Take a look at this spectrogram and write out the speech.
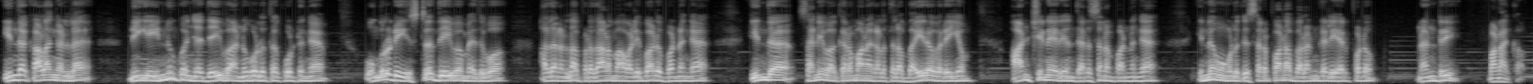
இந்த காலங்களில் நீங்கள் இன்னும் கொஞ்சம் தெய்வ அனுகூலத்தை கூட்டுங்க. உங்களுடைய இஷ்ட தெய்வம் எதுவோ அதை நல்லா பிரதானமாக வழிபாடு பண்ணுங்கள் இந்த சனி வக்கரமான காலத்தில் பைரவரையும் ஆஞ்சநேயரையும் தரிசனம் பண்ணுங்கள் இன்னும் உங்களுக்கு சிறப்பான பலன்கள் ஏற்படும். நன்றி வணக்கம்.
